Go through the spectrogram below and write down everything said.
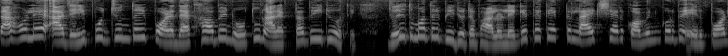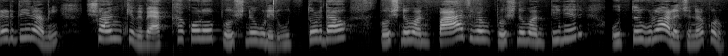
তাহলে আজ এই পর্যন্তই। পরে দেখা হবে নতুন আর একটা ভিডিওতে। যদি তোমাদের ভিডিওটা ভালো লেগে থাকে, একটা লাইক শেয়ার কমেন্ট করবে। এর পরের দিন আমি সংক্ষেপে ব্যাখ্যা করো, প্রশ্নগুলির উত্তর দাও, প্রশ্নমান পাঁচ এবং প্রশ্নমান তিনের উত্তরগুলো আলোচনা করব।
